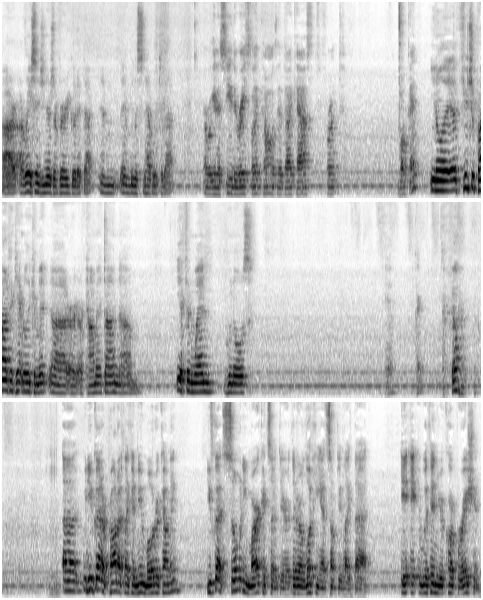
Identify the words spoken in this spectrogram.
our, our race engineers are very good at that, and, and we listen heavily to that. Are we going to see the race sled come with a die-cast front bulkhead? you know, a future product I can't really commit uh, or, or comment on. Um, if and when, who knows? Yeah. Okay. Phil? Uh, when you've got a product like a new motor coming, you've got so many markets out there that are looking at something like that i i within your corporation.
